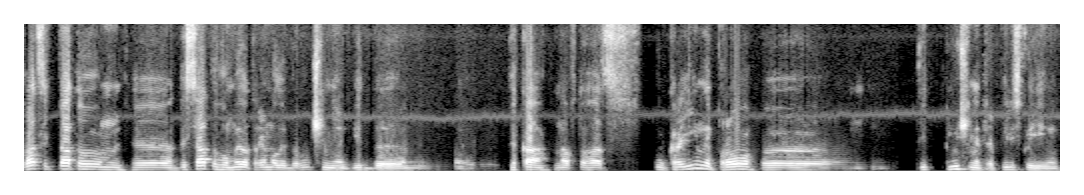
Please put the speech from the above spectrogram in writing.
25.10 ми отримали доручення від е, Нафтогаз України про е, відключення Трипільської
